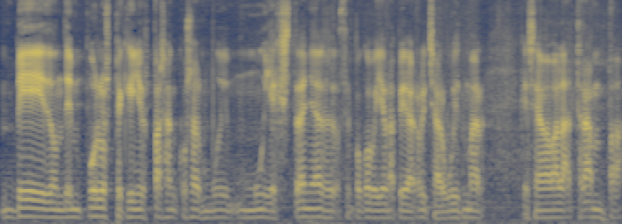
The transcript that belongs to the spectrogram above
B, donde en pueblos pequeños pasan cosas muy, muy extrañas. Hace poco veía una película de Richard Whitmar que se llamaba La Trampa,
